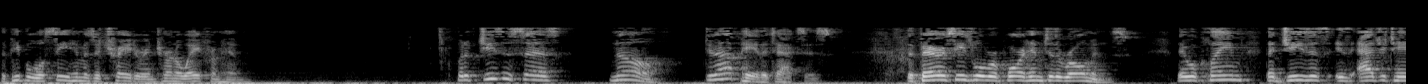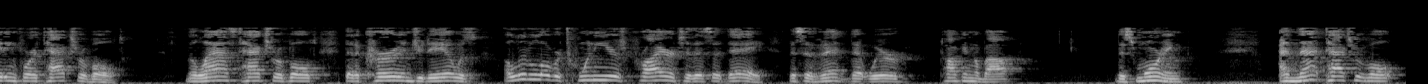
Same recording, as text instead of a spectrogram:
The people will see him as a traitor and turn away from him. But if Jesus says, no, do not pay the taxes, the Pharisees will report him to the Romans. They will claim that Jesus is agitating for a tax revolt. The last tax revolt that occurred in Judea was a little over 20 years prior to this day, this event that we're talking about this morning. And that tax revolt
